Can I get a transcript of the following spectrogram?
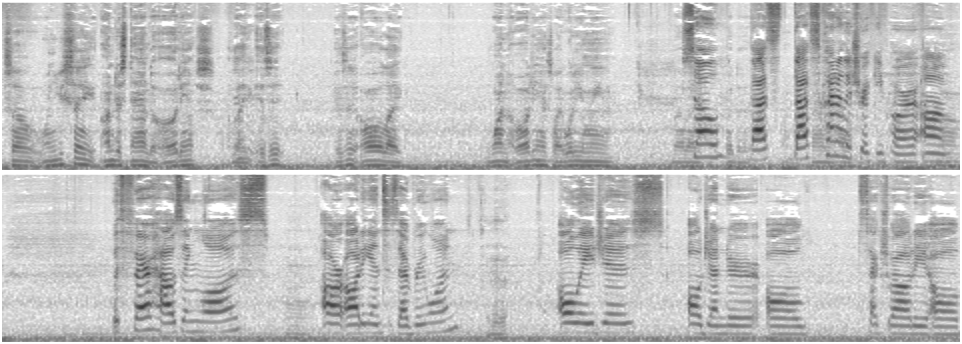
So when you say understand the audience, like, Mhm. is it, is it all like one audience? Like, what do you mean? by, so the- that's that's kind of the tricky part um, uh, with fair housing laws mhm. our audience is everyone Yeah. all ages all gender all sexuality all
